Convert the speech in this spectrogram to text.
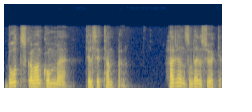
Brått skal han komme til sitt tempel. Herren som dere søker.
